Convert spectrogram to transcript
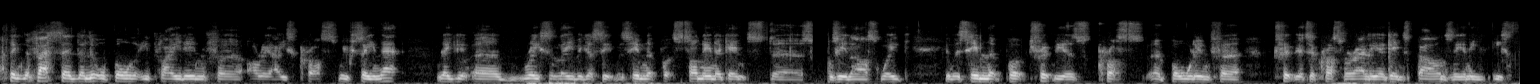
I think the Vass said the little ball that he played in for Aurier's cross. We've seen that regu- uh, recently because it was him that put Son in against uh, Swansea last week. It was him that put Trippier's cross uh, ball in for Trippier to cross for Alli against Barnsley, and he, he's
